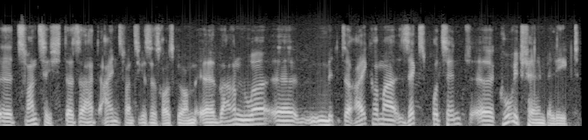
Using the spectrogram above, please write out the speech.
äh, 20, das hat 21 ist das rausgekommen, äh, waren nur äh, mit 3,6 Prozent äh, Covid-Fällen belegt.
